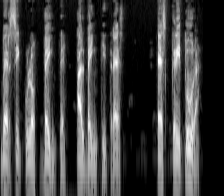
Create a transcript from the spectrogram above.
versículos 20 al 23, escritura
